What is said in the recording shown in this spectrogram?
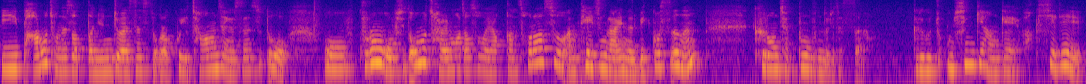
이 바로 전에 썼던 윤조 에센스도 그렇고 이 자음생 에센스도 어, 그런 거 없이 너무 잘 맞아서 약간 설화수 안티에이징 라인을 믿고 쓰는 그런 제품군들이 됐어요. 그리고 조금 신기한 게 확실히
